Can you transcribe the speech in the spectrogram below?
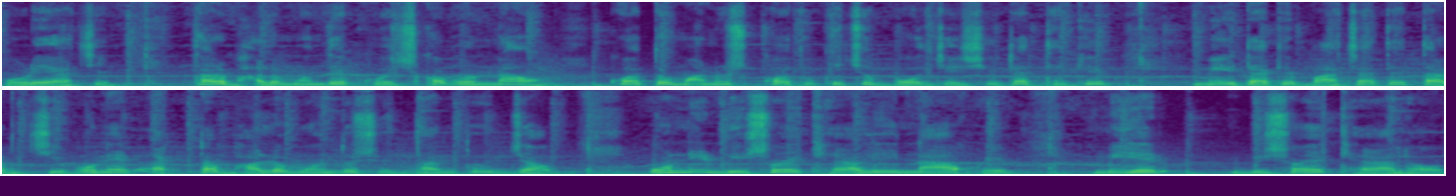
পড়ে আছে? তার ভালো মন্দের খোঁজখবর নাও। কত মানুষ কত কিছু বলছে সেটা থেকে মেয়েটাকে বাঁচাতে তার জীবনের একটা ভালো মন্দ সিদ্ধান্ত যাও। অন্যের বিষয়ে খেয়ালই না হয়ে মেয়ের বিষয়ে খেয়াল হও।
